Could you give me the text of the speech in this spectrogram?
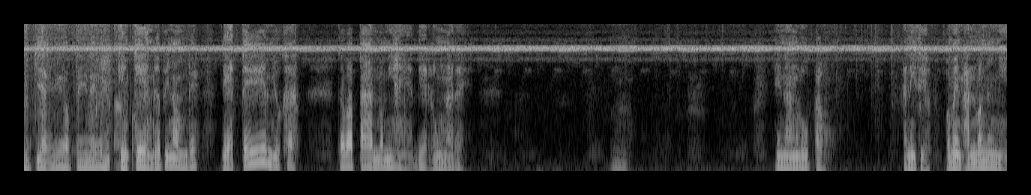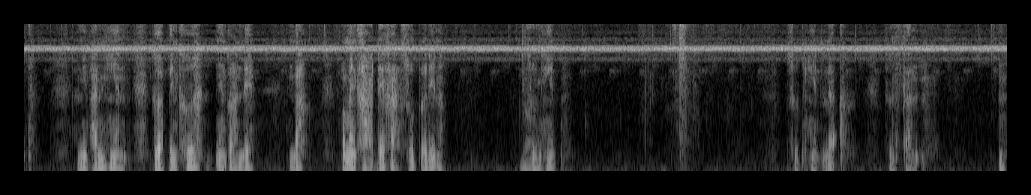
เป็นเกี่ยงนี่ครับตีไหนมันเก่งๆเด้อพี่น้องเด้แดดเต็มอยู่ค่ะ แต่ว่าปานบ่มีแห่แดดลงมาได้นี่นางรูปเอา อันนี้สิว่าแม่นพันวังหนึงนี่ อันนี้พันเหียนเกือบเป็นคืออย่างก่อนเด้เห็นปะว่าแม่นขาดเด้ค่ะ สุดแล้วดิน่ะสุดเห็ด สุดเห็ดแล้วสั้นๆอืม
